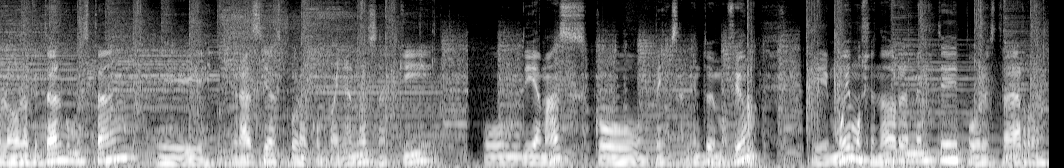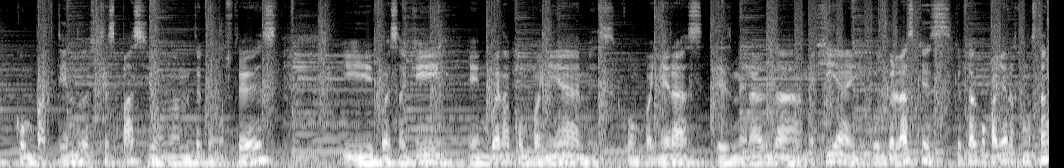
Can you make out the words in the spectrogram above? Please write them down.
Hola, hola, ¿qué tal? ¿Cómo están? Eh, gracias por acompañarnos aquí un día más con Pensamiento de Emoción. Eh, muy emocionado realmente por estar compartiendo este espacio nuevamente con ustedes y pues aquí en buena compañía mis compañeras Esmeralda Mejía y Ruth Velázquez. ¿Qué tal compañeras? ¿Cómo están?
